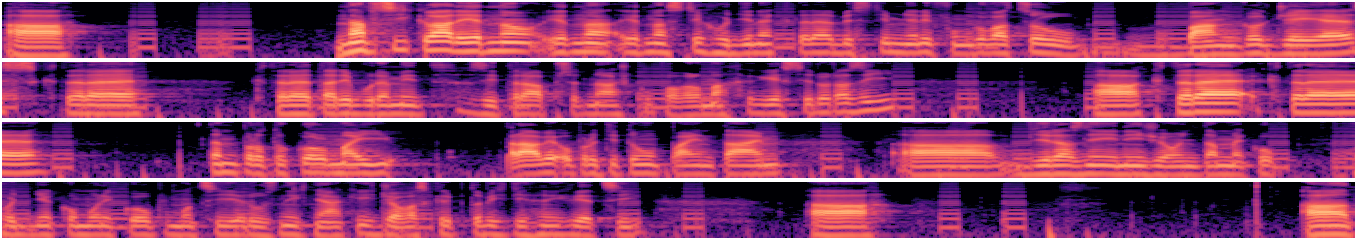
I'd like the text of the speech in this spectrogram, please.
A například jedno, jedna, jedna z těch hodinek, které by s tím měly fungovat, jsou Bangle.js, které, které tady bude mít zítra přednášku Pavel Machek, jestli dorazí, a které, které ten protokol mají právě oproti tomu Pine Time a výrazně jiný, že oni tam jako hodně komunikují pomocí různých nějakých javascriptových divných věcí. A, a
